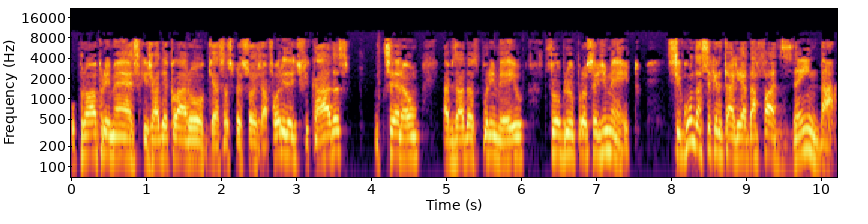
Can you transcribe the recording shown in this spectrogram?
O próprio IMESC já declarou que essas pessoas já foram identificadas e que serão avisadas por e-mail sobre o procedimento. Segundo a Secretaria da Fazenda,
